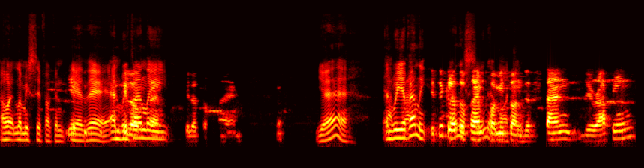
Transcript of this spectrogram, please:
Oh, wait, let me see if I can. Yeah, Yeah, there, and we've only time, a lot of time. yeah, and we have only. It took a lot of time for me like, to in- understand the rapping,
